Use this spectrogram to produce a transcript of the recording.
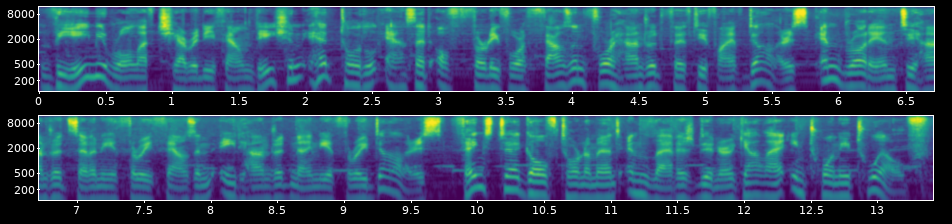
the Amy Roloff Charity Foundation had total asset of $34,455 and brought in $273,893 thanks to a golf tournament and lavish dinner gala in 2012.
